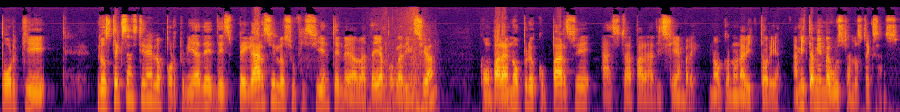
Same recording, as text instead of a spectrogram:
porque los Texans tienen la oportunidad de despegarse lo suficiente en la batalla por la división como para no preocuparse hasta para diciembre, ¿no? Con una victoria. A mí también me gustan los Texans.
